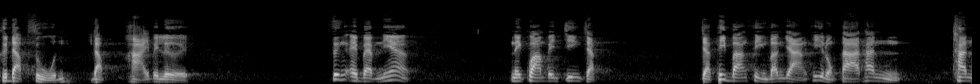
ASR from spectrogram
คือดับศูนย์ดับหายไปเลย ซึ่งไอ้แบบเนี้ยในความเป็นจริงจากจากที่บางสิ่งบางอย่างที่หลวงตาท่านท่าน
